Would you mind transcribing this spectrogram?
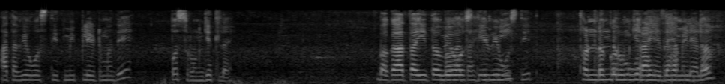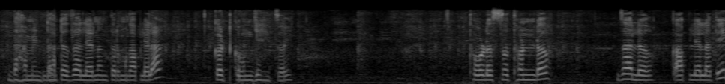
आता व्यवस्थित मी प्लेटमध्ये पसरून घेतलंय. बघा आता इथं व्यवस्थित व्यवस्थित थंड करून घ्या आहे दहा मिनिटं दहा मिनिटं. झाल्यानंतर मग आपल्याला कट करून घ्यायचंय. थोडस थंड झालं का आपल्याला ते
